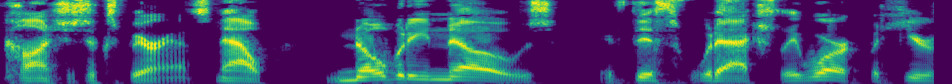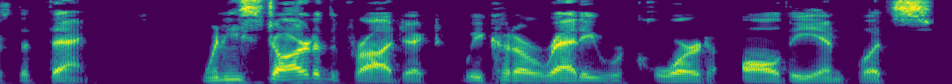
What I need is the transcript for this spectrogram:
conscious experience. Now, nobody knows if this would actually work, but here's the thing. When he started the project, we could already record all the inputs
